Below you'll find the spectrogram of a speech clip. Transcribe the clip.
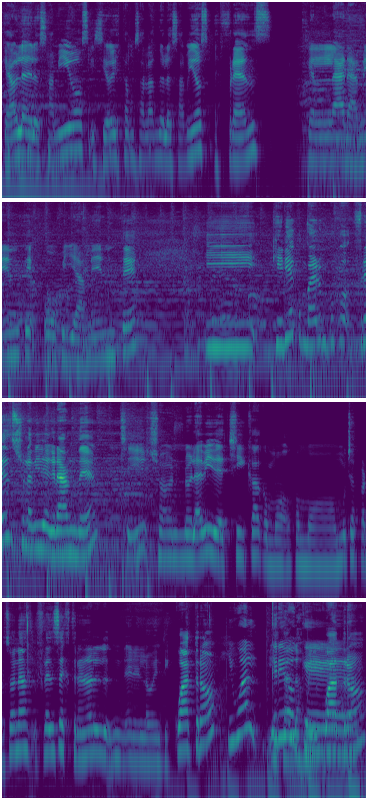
que habla de los amigos y si hoy estamos hablando de los amigos es Friends, claramente, obviamente. Y quería comparar un poco, Friends yo la vi de grande, ¿sí? Yo no la vi de chica como, como muchas personas. Friends se estrenó en el 94. Igual y hasta creo el 2004.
